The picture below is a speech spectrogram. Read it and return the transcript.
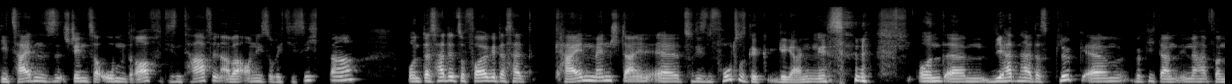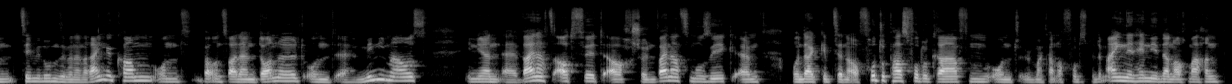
die Zeiten stehen zwar oben drauf auf diesen Tafeln, aber auch nicht so richtig sichtbar. Und das hatte zur Folge, dass halt kein Mensch da äh, zu diesen Fotos ge gegangen ist. und ähm, wir hatten halt das Glück, ähm, wirklich dann innerhalb von zehn Minuten sind wir dann reingekommen und bei uns war dann Donald und äh, Minnie Maus in ihren äh, Weihnachtsoutfit, auch schön Weihnachtsmusik. Ähm, und da gibt's dann auch Fotopass-Fotografen und man kann auch Fotos mit dem eigenen Handy dann auch machen.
